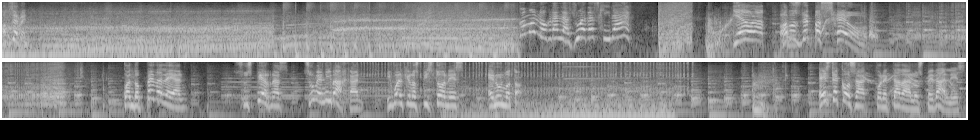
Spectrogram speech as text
Observen. ¿Cómo logran las ruedas girar? Y ahora vamos de paseo. Cuando pedalean, sus piernas suben y bajan, igual que los pistones en un motor. Esta cosa conectada a los pedales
